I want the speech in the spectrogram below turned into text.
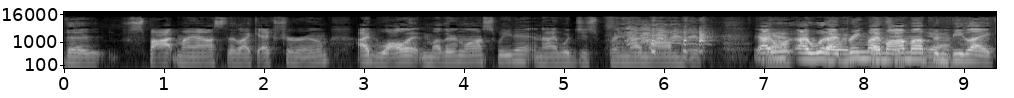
the spot in my house, the like extra room. I'd wall it and mother-in-law suite it, and I would just bring my mom here. I, Yeah, w- I would. I'd would- bring my mom it, up yeah. and be like,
